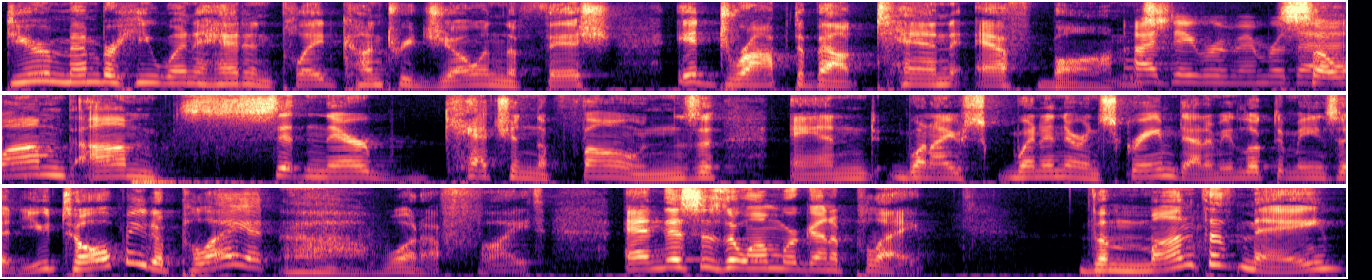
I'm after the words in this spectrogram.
Do you remember he went ahead and played Country Joe and the Fish? It dropped about 10 F bombs. I do remember that. So I'm I'm sitting there catching the phones, and when I went in there and screamed at him, he looked at me and said, "You told me to play it." Oh, what a fight! And this is the one we're going to play. The month of May,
